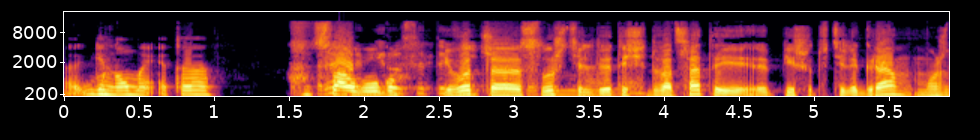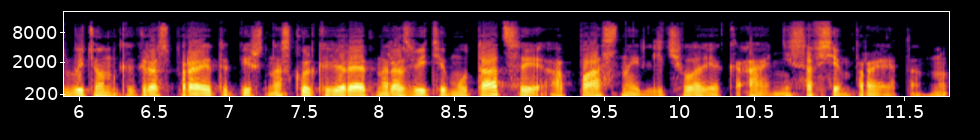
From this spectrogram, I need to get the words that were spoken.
э, геномы. Это Слава богу. И вот э, слушатель 2020 э, пишет в Телеграм, может быть, он как раз про это пишет. Насколько вероятно развитие мутации опасной для человека? А, не совсем про это. Ну,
